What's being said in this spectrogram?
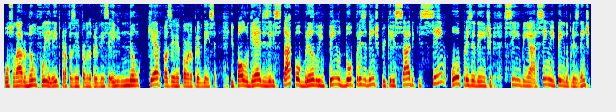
Bolsonaro não foi eleito para fazer reforma da Previdência, ele não quer fazer reforma da Previdência. E Paulo Guedes, ele está cobrando o empenho do presidente, porque ele sabe que sem o presidente se empenhar, sem o empenho do presidente,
